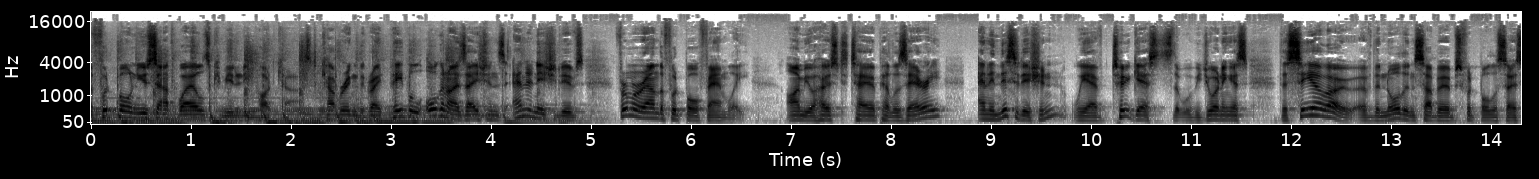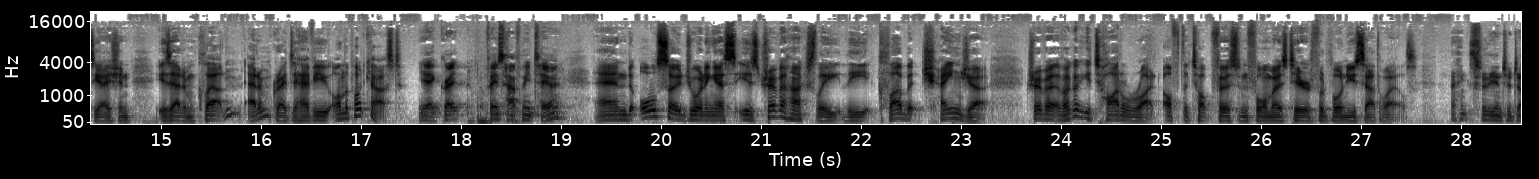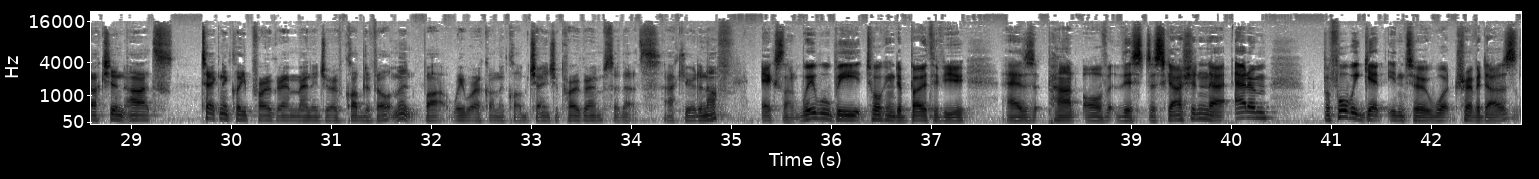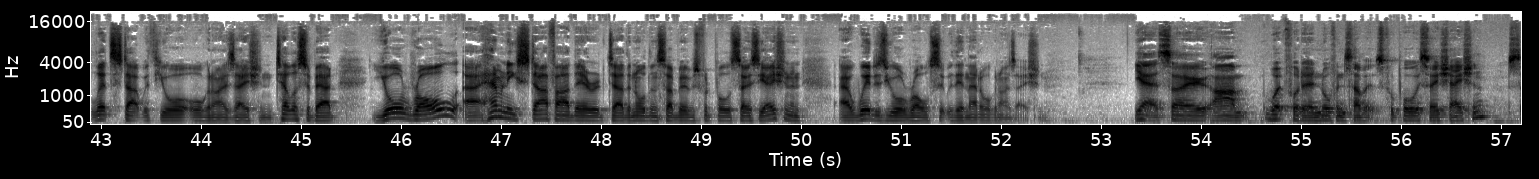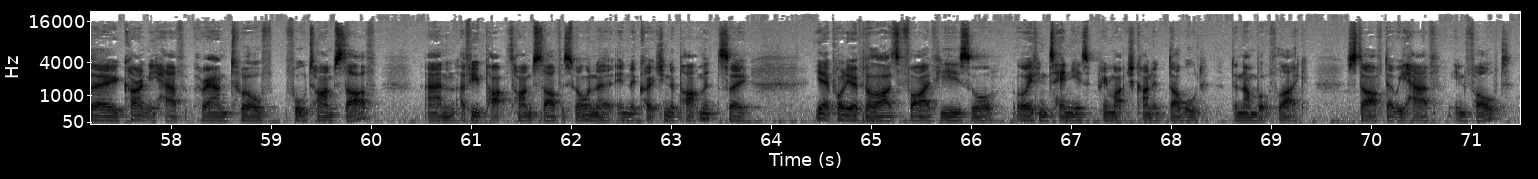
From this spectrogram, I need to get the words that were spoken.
the Football New South Wales Community Podcast, covering the great people, organisations, and initiatives from around the football family. I'm your host, Teo Pellizzeri, and in this edition, we have two guests that will be joining us. The COO of the Northern Suburbs Football Association is Adam Cloughton. Adam, great to have you on the podcast. Yeah, great. Thanks for having me, Teo. And also joining us is Trevor Huxley, the club changer. Trevor, have I got your title right off the top, first and foremost, here at Football New South Wales? Thanks for the introduction. Uh, it's technically program manager of club development, but we work on the club changer program, so that's accurate enough. Excellent. We will be talking to both of you as part of this discussion. Uh, Adam, before we get into what Trevor does, let's start with your organisation. Tell us about your role. Uh, how many staff are there at uh, the Northern Suburbs Football Association, and uh, where does your role sit within that organisation? Yeah, so um, work for the Northern Suburbs Football Association. So currently have around twelve full time staff and a few part time staff as well in the in the coaching department. So yeah, probably over the last five years or, or even 10 years, pretty much kind of doubled the number of like staff that we have involved.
